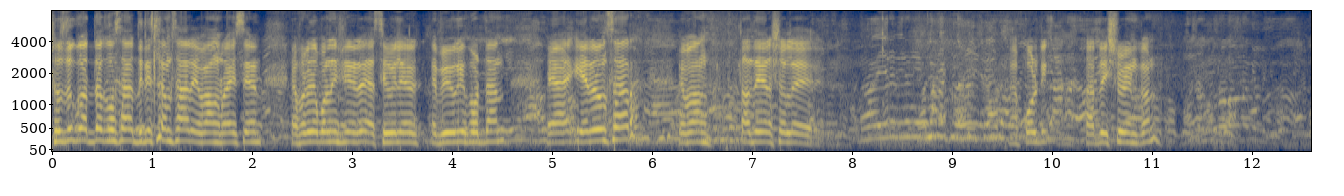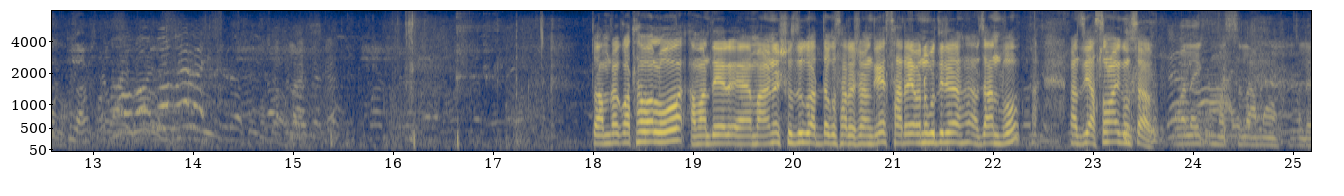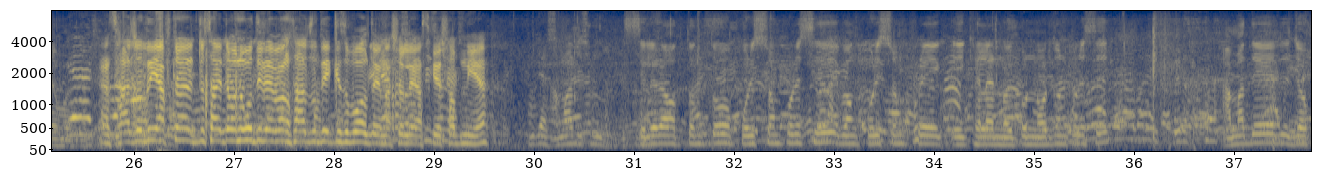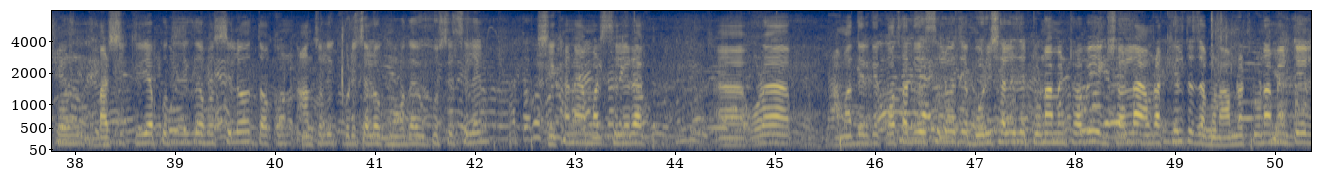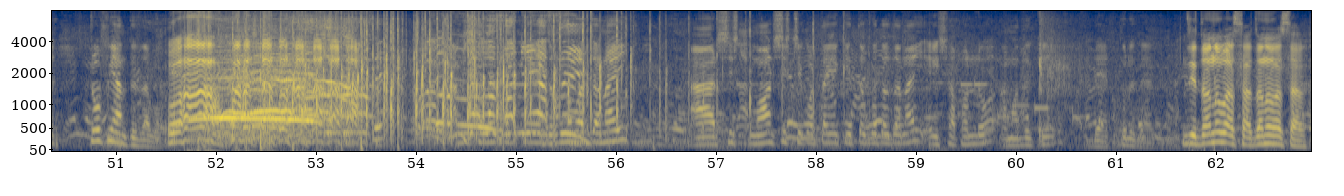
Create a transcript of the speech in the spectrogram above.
সুযোগ্য অধ্যক্ষ স্যার দিন ইসলাম স্যার এবং রয়েছেন পটুখালী পলিটেকনিক ইনস্টিটিউটের সিভিলের বিভাগীয় প্রধান এরুল স্যার এবং তাদের আসলে তাদের স্টুডেন্টগণ। তো আমরা কথা বলব আমাদের মাননীয় সুযোগ অধ্যক্ষ স্যারের সঙ্গে। স্যারের অনুভূতিটা জানব। জি আসসালামু আলাইকুম স্যার। স্যার যদি আপনার একটু স্যারের অনুভূতিটা এবং স্যার যদি কিছু বলতেন আসলে আজকে সব নিয়ে। আমার ছেলেরা অত্যন্ত পরিশ্রম করেছে এবং পরিশ্রম করে এই খেলার নৈপুণ্য অর্জন করেছে। আমাদের যখন বার্ষিক ক্রীড়া প্রতিযোগিতা হচ্ছিল তখন আঞ্চলিক পরিচালক মহোদয় উপস্থিত ছিলেন। সেখানে আমার ছেলেরা ওরা আমাদেরকে কথা দিয়েছিল যে বরিশালে যে টুর্নামেন্ট হবে ইনশাল্লাহ আমরা খেলতে যাব না আমরা টুর্নামেন্টের ট্রফি আনতে যাব। জানাই। আর মহান সৃষ্টিকর্তাকে কৃতজ্ঞতা জানাই এই সাফল্য আমাদেরকে দেয় তুলে দেয়। জি ধন্যবাদ স্যার ধন্যবাদ স্যার।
